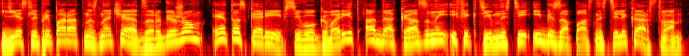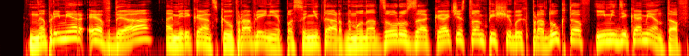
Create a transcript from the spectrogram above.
Если препарат назначают за рубежом, это, скорее всего, говорит о доказанной эффективности и безопасности лекарства. Например, FDA, Американское управление по санитарному надзору за качеством пищевых продуктов и медикаментов,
